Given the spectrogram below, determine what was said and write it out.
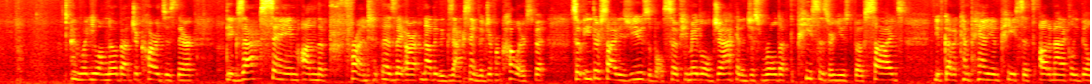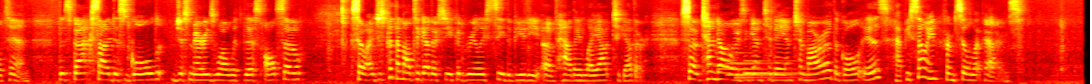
And what you all know about jacquards is they're the exact same on the front as they are, not the exact same, they're different colors, but so either side is usable. So if you made a little jacket and just rolled up the pieces or used both sides, you've got a companion piece that's automatically built in. This back side, this gold, just marries well with this also. So I just put them all together so you could really see the beauty of how they lay out together. So $10 again today and tomorrow. The goal is happy sewing from Silhouette Patterns.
